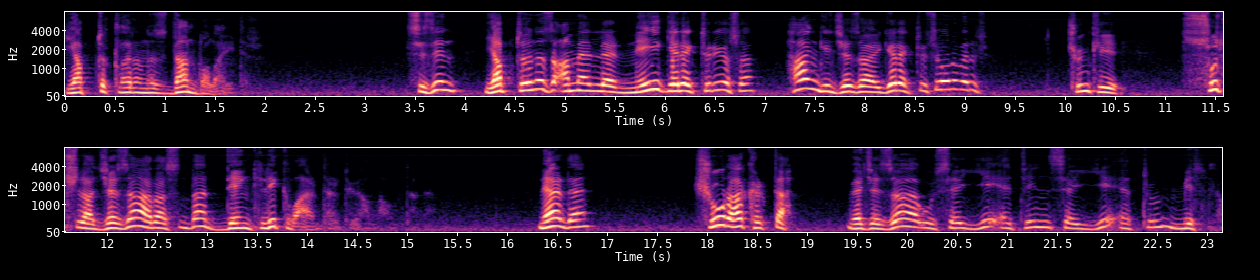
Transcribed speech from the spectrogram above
yaptıklarınızdan dolayıdır. Sizin yaptığınız ameller neyi gerektiriyorsa, hangi cezayı gerektiriyorsa onu verecek. Çünkü suçla ceza arasında denklik vardır diyor allah Teala. Nerede? Şura 40'ta. Ve cezâ'u seyyiyetin seyyiyetun misluha.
